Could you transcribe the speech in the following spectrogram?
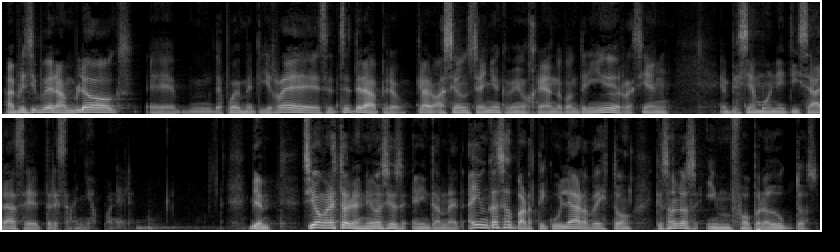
Al principio eran blogs, eh, después metí redes, etcétera, pero claro, hace 11 años que vengo generando contenido y recién empecé a monetizar hace 3 años, ponele. Bien, sigo con esto de los negocios en Internet. Hay un caso particular de esto que son los infoproductos.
